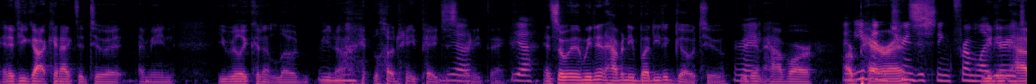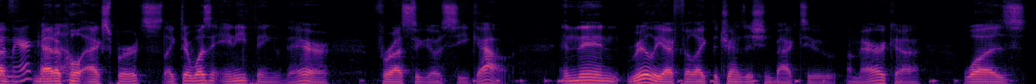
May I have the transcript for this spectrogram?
and if you got connected to it i mean you really couldn't load you know load any pages Mm-hmm. Yeah. or anything Yeah. and so we didn't have anybody to go to right. we didn't have our our And even parents transitioning from we didn't Liberia to America, medical though. experts like there wasn't anything there for us to go seek out and then really i feel like the transition back to america was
